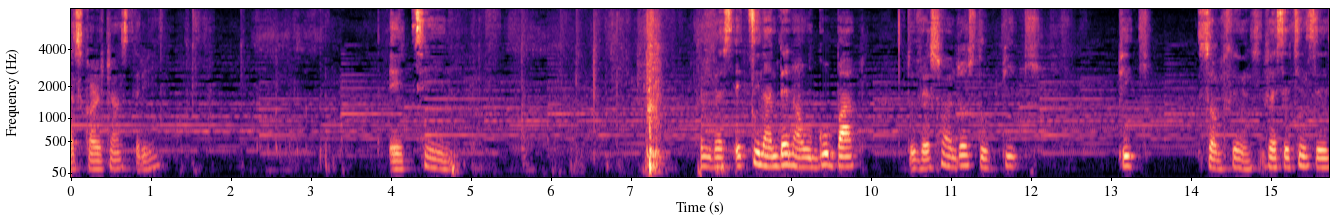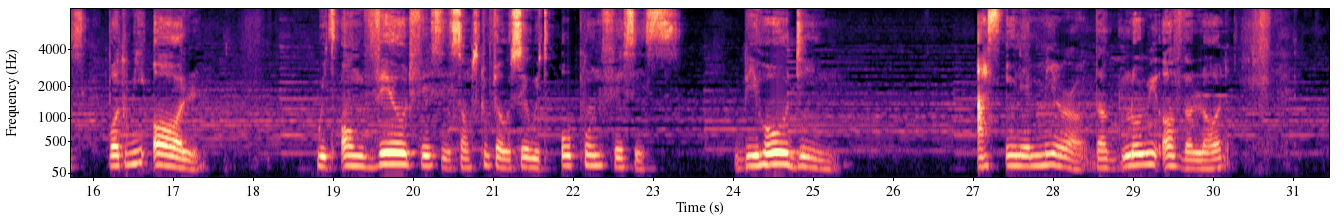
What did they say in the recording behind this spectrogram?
First Corinthians 3 18 in verse 18 and then I will go back to verse 1 just to pick pick some things. Verse 18 says, But we all with unveiled faces, some scripture will say with open faces, beholding as in a mirror the glory of the Lord,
